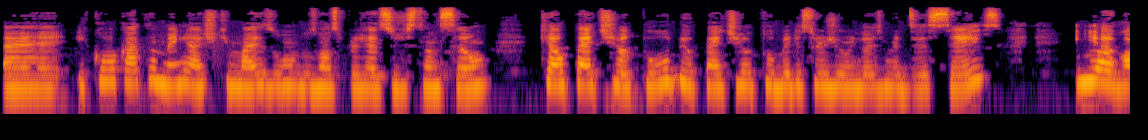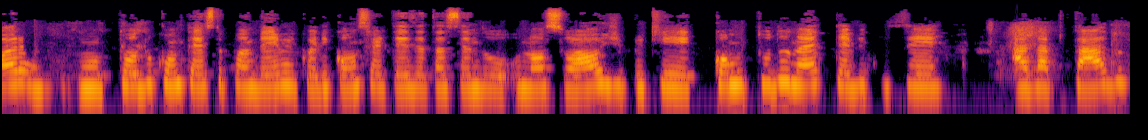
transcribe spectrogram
É, e colocar também, acho que mais um dos nossos projetos de extensão, que é o PET YouTube. O PET YouTube ele surgiu em 2016 e agora, em todo o contexto pandêmico, ele com certeza está sendo o nosso auge, porque como tudo né, teve que ser adaptado,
